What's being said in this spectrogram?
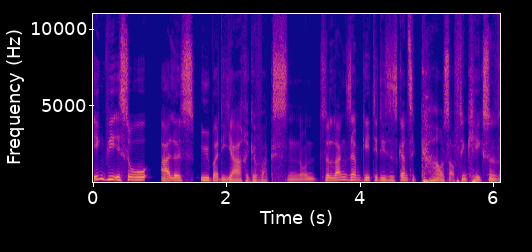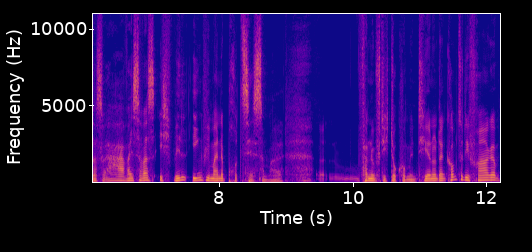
Irgendwie ist so alles über die Jahre gewachsen und so langsam geht dir dieses ganze Chaos auf den Keks und du sagst, ah, weißt du was, ich will irgendwie meine Prozesse mal äh, vernünftig dokumentieren. Und dann kommt so die Frage,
